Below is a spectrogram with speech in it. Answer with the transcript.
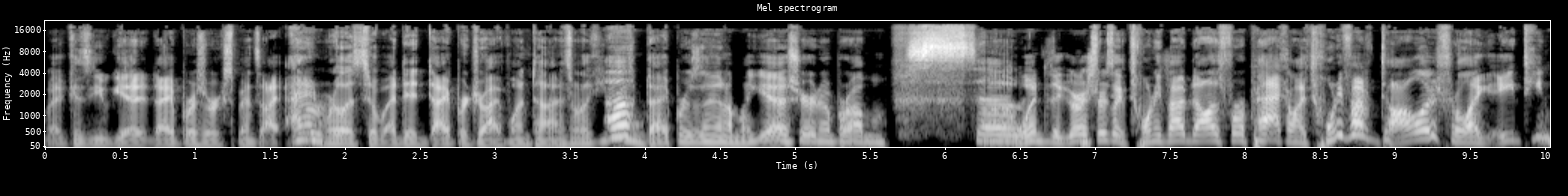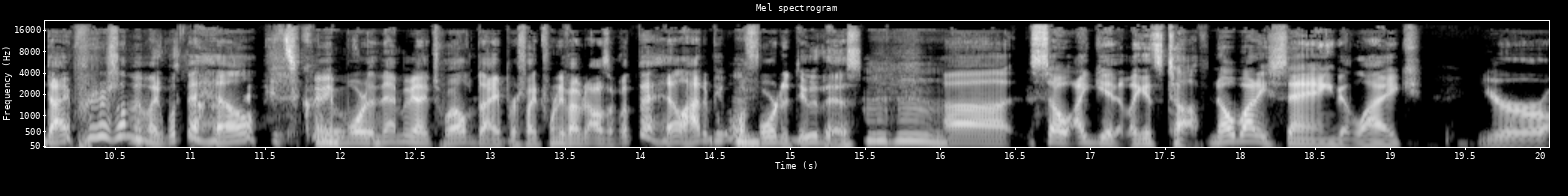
because you get it, diapers are expensive. I, I didn't realize. So I did diaper drive one time. So I'm like, you Oh. some diapers in? I'm like, yeah, sure, no problem. So uh, went to the grocery store. It's like twenty five dollars for a pack. I'm like twenty five dollars for like eighteen diapers or something. Like what the hell? it's Maybe crazy. more than that. Maybe like twelve diapers, like twenty five dollars. Like what the hell? How do people Mhm. afford to do this? Mhm. Uh, so I get it. Like it's tough. Nobody's saying that like you're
